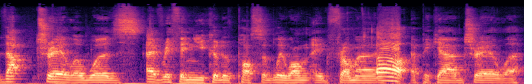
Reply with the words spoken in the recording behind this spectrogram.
that trailer was everything you could have possibly wanted from a, Oh. a Picard trailer.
